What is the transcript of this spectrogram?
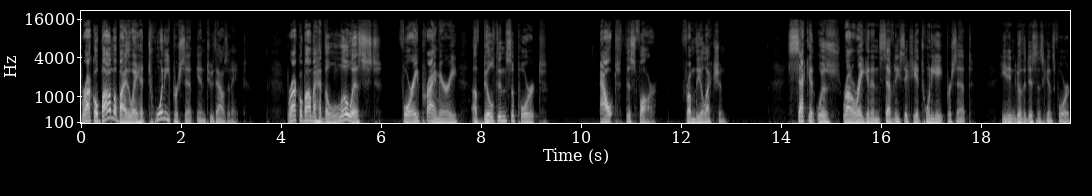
Barack Obama, by the way, had 20% in 2008. Barack Obama had the lowest for a primary of built in support out this far from the election. Second was Ronald Reagan in 76. He had 28%. He didn't go the distance against Ford.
